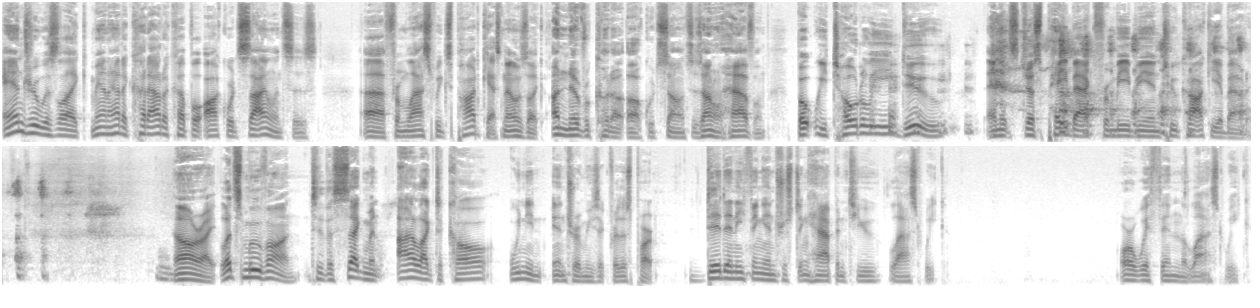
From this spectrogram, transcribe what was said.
Andrew was like, "Man, I had to cut out a couple awkward silences uh, from last week's podcast." And I was like, "I never cut out awkward silences. I don't have them." but we totally do, and it's just payback for me being too cocky about it. All right, let's move on to the segment I like to call. We need intro music for this part. Did anything interesting happen to you last week, or within the last week?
